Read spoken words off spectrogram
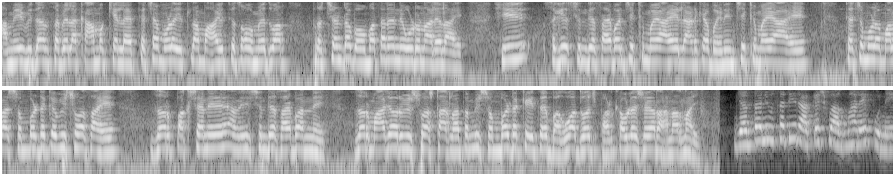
आम्ही विधानसभेला कामं केलं आहे. त्याच्यामुळे इथला महायुतीचा उमेदवार प्रचंड बहुमताने निवडून आलेला आहे. ही सगळी शिंदे साहेबांची किमया आहे लाडक्या बहिणींची किमया आहे. त्याच्यामुळं मला शंभर टक्के विश्वास आहे. जर पक्षाने आणि शिंदे साहेबांनी जर माझ्यावर विश्वास टाकला तर मी शंभर टक्के इथे भगवा ध्वज फडकावल्याशिवाय राहणार नाही. जनता न्यूजसाठी राकेश वाघमारे पुणे.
